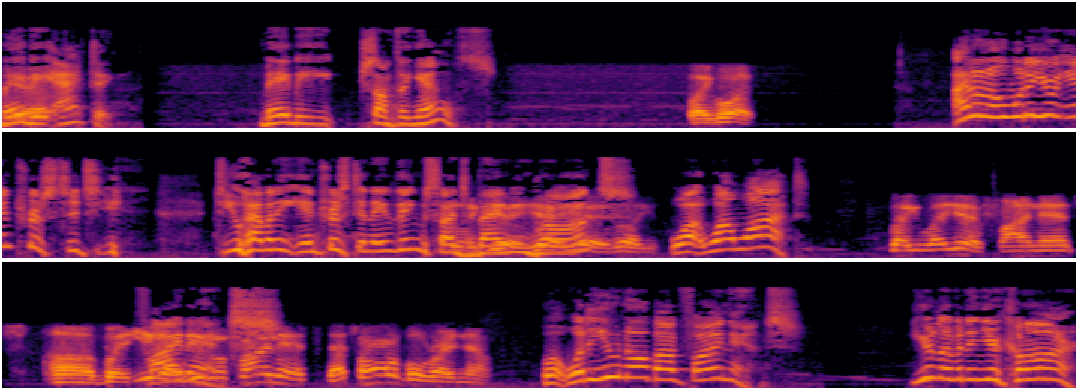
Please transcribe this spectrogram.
Maybe Yeah. acting. Maybe something else. Like what? I don't know. What are your interests? It's, do you have any interest in anything besides Like, banging yeah, bronze? yeah, like- what? What? What? Like, like yeah, finance. Uh, but you know, Finance. finance. That's horrible right now. Well, what do you know about finance? You're living in your car.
